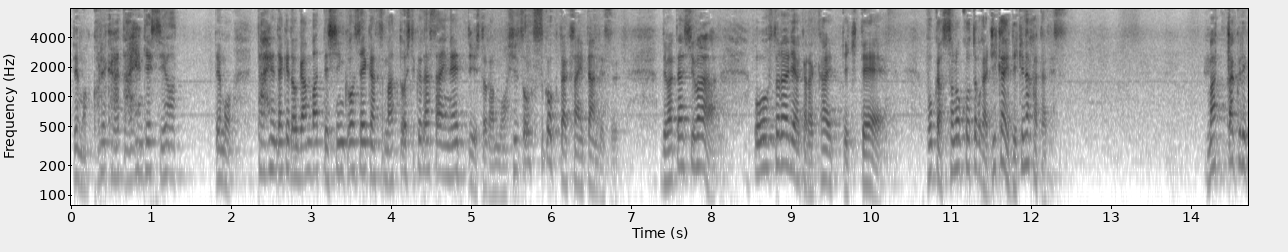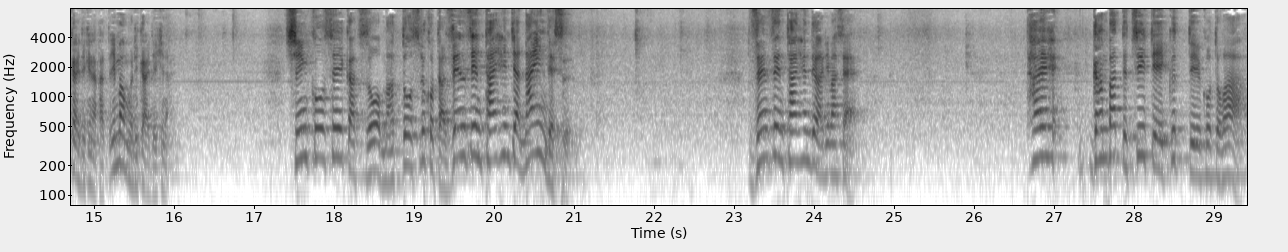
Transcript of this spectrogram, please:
でもこれから大変ですよ。でも大変だけど頑張って信仰生活全うしてくださいね。っていう人がもうすごくたくさんいたんです。で私はオーストラリアから帰ってきて僕はその言葉が理解できなかったです。全く理解できなかった。今も理解できない。信仰生活を全うすることは全然大変じゃないんです。全然大変ではありません。大変頑張ってついていくっていうことは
